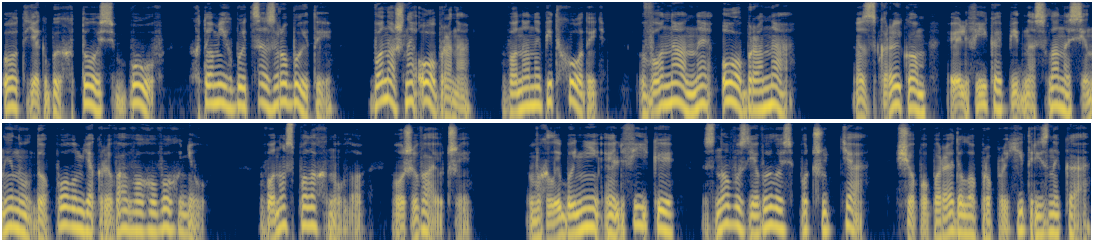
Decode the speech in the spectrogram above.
От якби хтось був, хто міг би це зробити. Вона ж не обрана, вона не підходить, вона не обрана. З криком Ельфійка піднесла насінину до полум'я кривавого вогню. Воно спалахнуло, оживаючи. В глибині Ельфійки знову з'явилось почуття, що попередило про прихід різника,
